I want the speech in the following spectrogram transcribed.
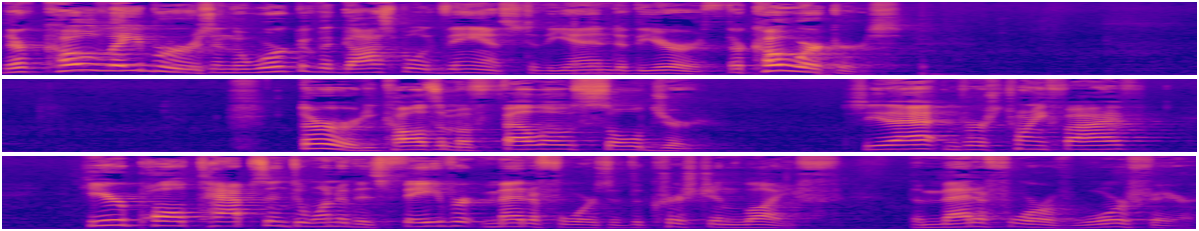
They're co laborers in the work of the gospel advance to the end of the earth. They're co workers. Third, he calls them a fellow soldier. See that in verse 25? Here, Paul taps into one of his favorite metaphors of the Christian life the metaphor of warfare.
